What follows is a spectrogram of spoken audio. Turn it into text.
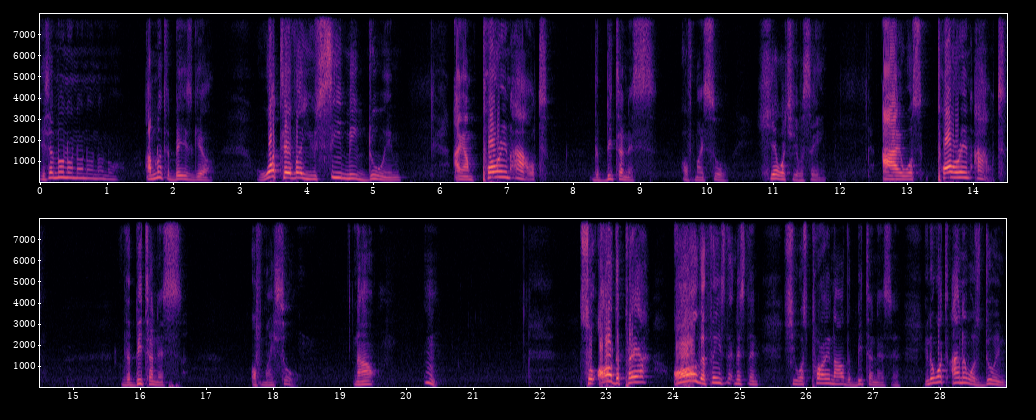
He said, no, no, no, no, no, no. I'm not a base girl. Whatever you see me doing, I am pouring out the bitterness of my soul. Hear what she was saying. I was pouring out the bitterness of my soul. Now, hmm. So all the prayer, all the things that, listen, she was pouring out the bitterness. You know what Anna was doing?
